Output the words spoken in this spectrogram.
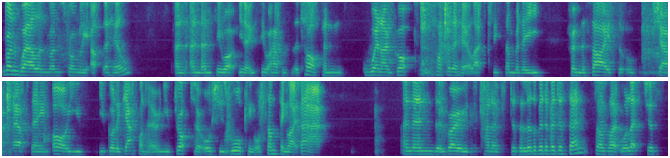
run well and run strongly up the hill, and and then see what you know, see what happens at the top. And when I got to the top of the hill, actually somebody from the side sort of shouted out saying, "Oh, you've you've got a gap on her and you've dropped her, or she's walking, or something like that." And then the road kind of does a little bit of a descent. So I was like, well, let's just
